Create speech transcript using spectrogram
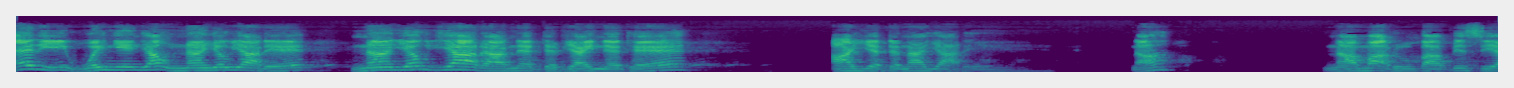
အဲ့ဒီဝိညာဉ်ကြောင့်နာယုတ်ရတယ်နာယုတ်ရတာနဲ့တပြိုင်နက်တည်းအာယတနာရတယ်နော်နာမရူပပစ္စယ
